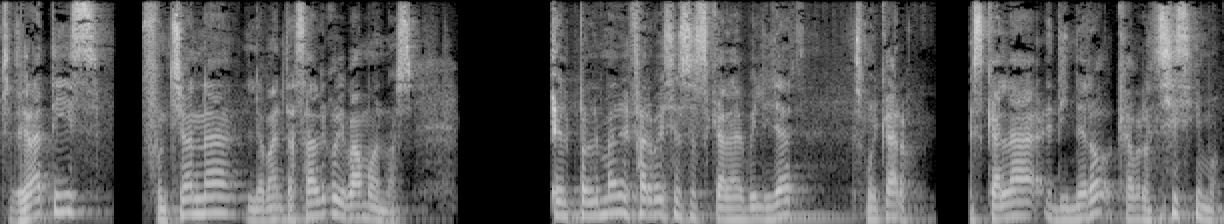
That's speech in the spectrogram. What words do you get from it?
es gratis, funciona, levantas algo y vámonos. El problema de Firebase es su escalabilidad. Es muy caro. Escala dinero cabroncísimo.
